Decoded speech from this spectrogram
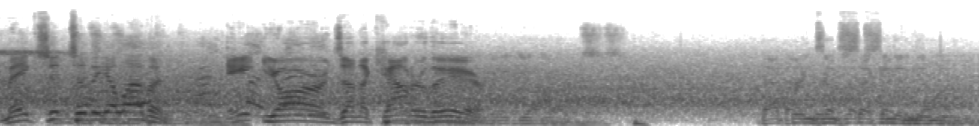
right. Makes it to the 11. Eight yards on the counter there. Eight yards. That brings up second and one.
